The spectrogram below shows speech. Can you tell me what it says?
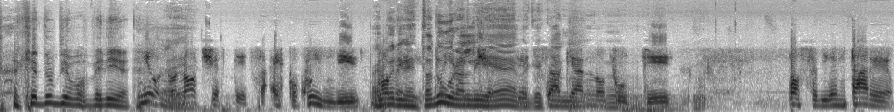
che dubbio può venire? Io non ho certezza, ecco quindi. poi diventa dura lì, eh, perché quando... che hanno tutti possa diventare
